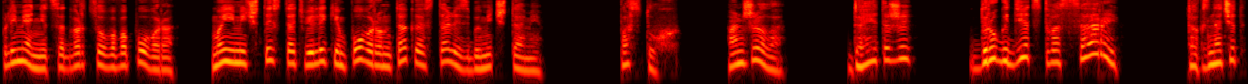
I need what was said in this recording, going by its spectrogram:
племянница дворцового повара, мои мечты стать великим поваром так и остались бы мечтами. Пастух. Анжела. Да это же друг детства Сары? Так значит,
